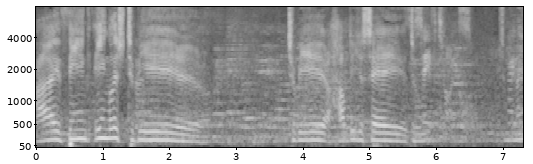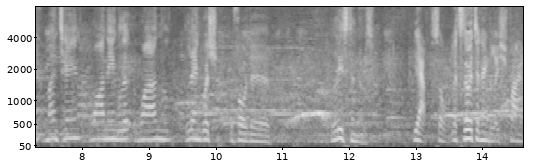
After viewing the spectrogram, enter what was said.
I think English to be, to be, how do you say, to, Safe choice. to ma- maintain one English, one language for the listeners. Yeah, so let's do it in English, fine.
